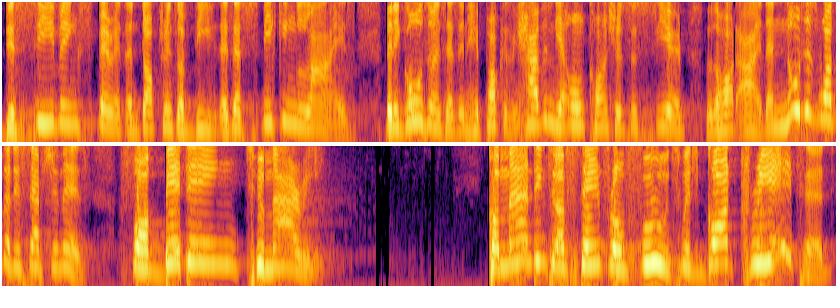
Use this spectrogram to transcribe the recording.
deceiving spirits and doctrines of demons. It says speaking lies. Then he goes on and says in hypocrisy, having their own consciences seared with a hot eye. Then notice what the deception is. Forbidding to marry. Commanding to abstain from foods which God created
